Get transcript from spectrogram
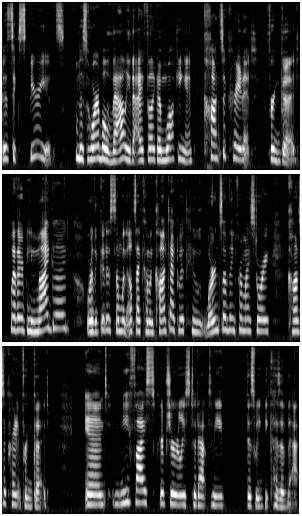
this experience this horrible valley that I feel like I'm walking in, consecrate it for good. Whether it be my good or the good of someone else I come in contact with who learned something from my story, consecrate it for good. And Nephi's scripture really stood out to me this week because of that.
